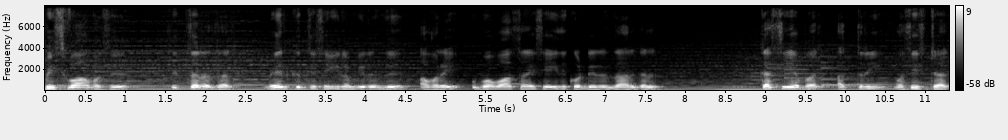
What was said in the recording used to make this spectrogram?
விஸ்வாவசு சித்தரதர் மேற்கு திசையிலும் இருந்து அவரை உபவாசனை செய்து கொண்டிருந்தார்கள். கசியபர் அத்ரி வசிஷ்டர்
